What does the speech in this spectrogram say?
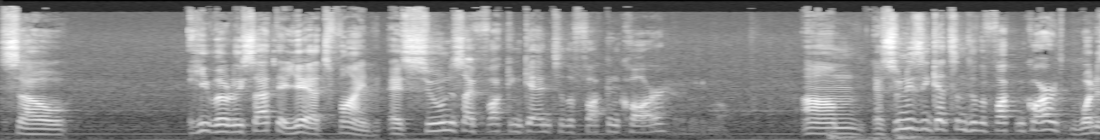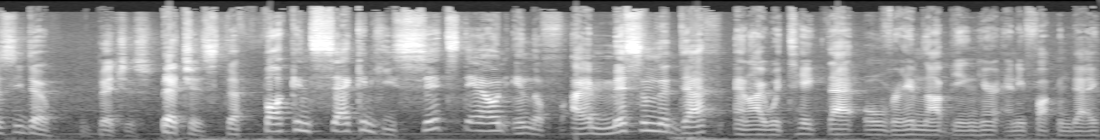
So he literally sat there. Yeah, it's fine. As soon as I fucking get into the fucking car, um, as soon as he gets into the fucking car, what does he do? Bitches. Bitches. The fucking second he sits down in the, f- I miss him to death, and I would take that over him not being here any fucking day.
